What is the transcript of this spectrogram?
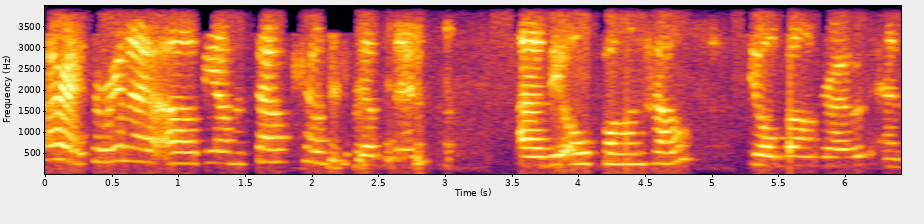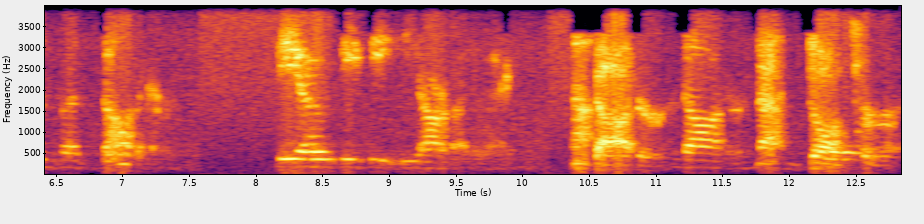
All right, so we're gonna uh, be on the South County Dublin, uh, the Old Bond House, the Old Bawn Road, and the Daughter. D O D D E R, by the way. Not Daughter, daughter. not daughter.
